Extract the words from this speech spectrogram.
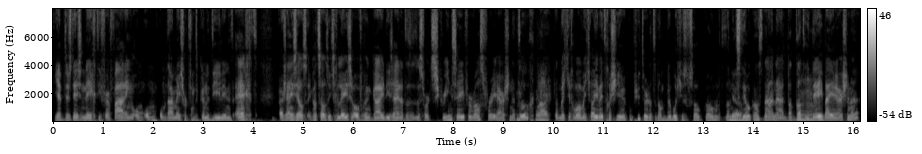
je hebt dus deze negatieve ervaringen om, om, om daarmee soort van te kunnen dealen in het echt. Er zijn zelfs, ik had zelfs iets gelezen over een guy die zei dat het een soort screensaver was voor je hersenen, toch? Dat met je gewoon, weet je wel, je weet als je je computer, dat er dan bubbeltjes of zo op komen, dat het dan niet stil kan staan. Nou, dat, dat Mhm. idee bij je hersenen.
